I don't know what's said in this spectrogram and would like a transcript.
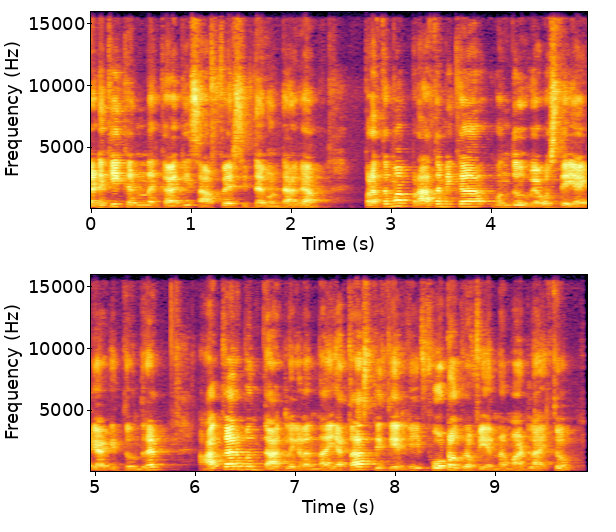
ಗಣಕೀಕರಣಕ್ಕಾಗಿ ಸಾಫ್ಟ್ವೇರ್ ಸಿದ್ಧಗೊಂಡಾಗ, ಪ್ರಥಮ ಪ್ರಾಥಮಿಕ ಒಂದು ವ್ಯವಸ್ಥೆ ಹೇಗಾಗಿತ್ತು ಅಂದ್ರೆ ಆಕಾರ ಕಾರ್ಬನ್ ದಾಖಲೆಗಳನ್ನು ಯಥಾಸ್ಥಿತಿಯಲ್ಲಿ ಫೋಟೋಗ್ರಫಿಯನ್ನ ಮಾಡಲಾಯಿತು.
